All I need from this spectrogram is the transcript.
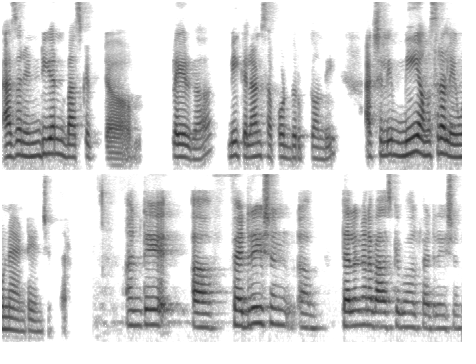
యాజ్ అన్ ఇండియన్ బాస్కెట్ ప్లేయర్‌గా మీకు ఎలాంటి సపోర్ట్ దొరుకుతోంది? యాక్చువల్లీ మీ అవసరాలు ఏమున్నాయంటే ఏం చెప్తారు? అంటే federation Telangana basketball federation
